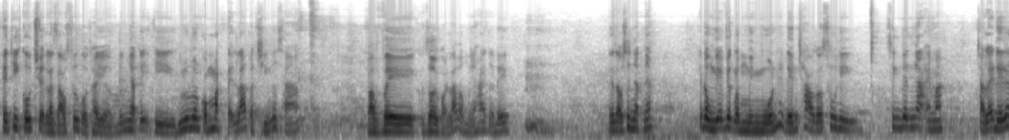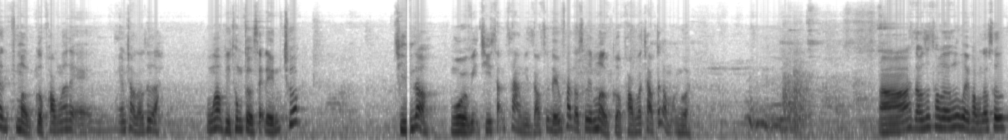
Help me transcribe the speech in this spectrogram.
Thế thì câu chuyện là giáo sư của thầy ở bên Nhật ấy thì luôn luôn có mặt tại lab vào 9 giờ sáng và về rời khỏi lab vào 12 giờ đêm. Đấy giáo sư Nhật nhé thế đồng nghĩa việc là mình muốn thì đến chào giáo sư thì sinh viên ngại mà. Chả lẽ đến là mở cửa phòng ra thì em chào giáo sư à? Đúng không thì thông thường sẽ đến trước 9 giờ ngồi ở vị trí sẵn sàng vì giáo sư đến phát giáo sư đến mở cửa phòng và chào tất cả mọi người đó giáo sư xong giáo sư về phòng giáo sư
